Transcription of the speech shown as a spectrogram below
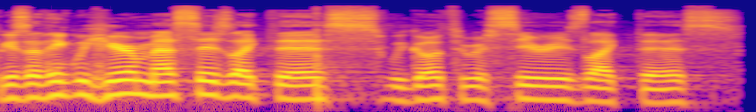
Because I think we hear a message like this, we go through a series like this.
